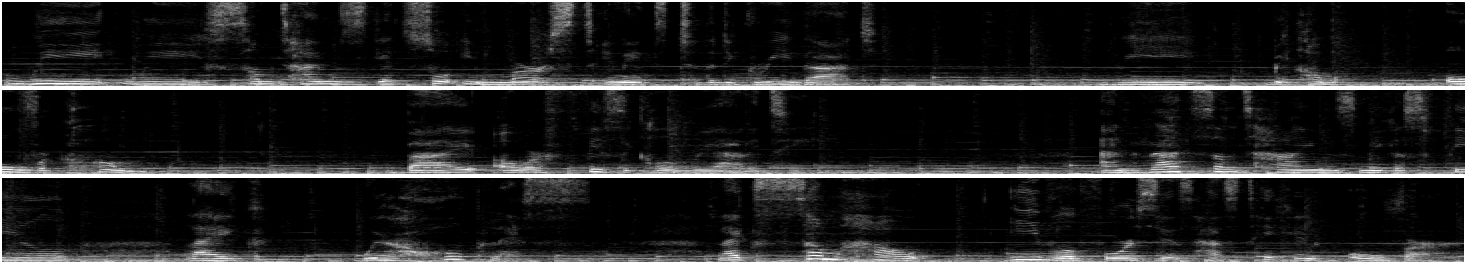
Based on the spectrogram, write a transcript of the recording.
we we sometimes get so immersed in it to the degree that we become overcome by our physical reality. And that sometimes make us feel like we're hopeless. Like somehow evil forces has taken over.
